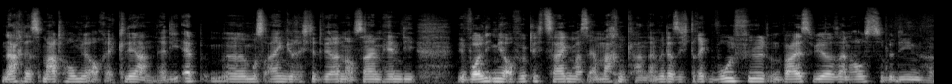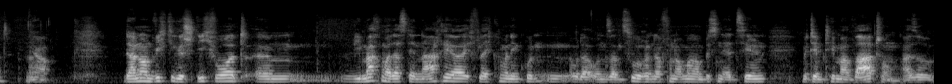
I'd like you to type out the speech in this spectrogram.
nach der Smart Home ja auch erklären. Ja, die App äh, muss eingerichtet werden auf seinem Handy. Wir wollen ihm ja auch wirklich zeigen, was er machen kann, damit er sich direkt wohlfühlt und weiß, wie er sein Haus zu bedienen hat. Ne? Ja. Dann noch ein wichtiges Stichwort. Ähm, wie machen wir das denn nachher? Vielleicht können wir den Kunden oder unseren Zuhörern davon auch mal ein bisschen erzählen mit dem Thema Wartung. Also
